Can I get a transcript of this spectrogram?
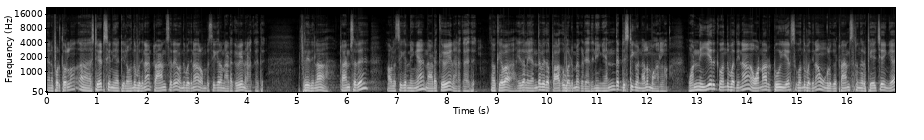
என்னை பொறுத்தவரைக்கும் ஸ்டேட் சீனியாரிட்டியில் வந்து பார்த்திங்கன்னா ட்ரான்ஸ்ஃபரே வந்து பார்த்திங்கன்னா ரொம்ப சீக்கிரம் நடக்கவே நடக்காது. புரியுதுங்களா? ட்ரான்ஸ்ஃபரு அவ்வளோ சீக்கிரம் நீங்கள் நடக்கவே நடக்காது. ஓகேவா இதில் எந்த வித பாகுபாடுமே கிடையாது. நீங்கள் எந்த டிஸ்ட்ரிக் வேணாலும் மாறலாம். ஒன் இயருக்கு வந்து பார்த்திங்கன்னா ஒன் ஆர் டூ இயர்ஸுக்கு வந்து பார்த்திங்கன்னா உங்களுக்கு ட்ரான்ஸ்ஃபருங்கிற பேச்சே இங்கே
